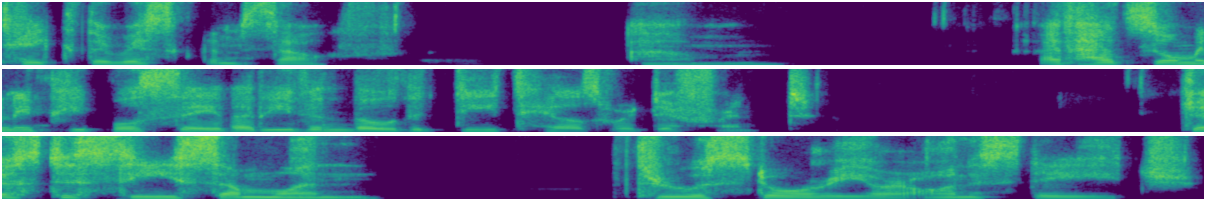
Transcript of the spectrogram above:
take the risk themselves. Um, i've had so many people say that even though the details were different just to see someone through a story or on a stage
